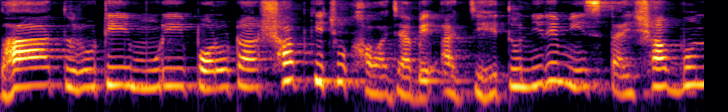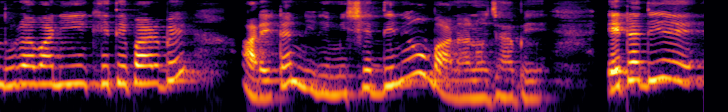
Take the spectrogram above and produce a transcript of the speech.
ভাত, রুটি, মুড়ি, পরোটা সব কিছু খাওয়া যাবে। আর যেহেতু নিরামিষ, তাই সব বন্ধুরা বানিয়ে খেতে পারবে আর এটা নিরামিষের দিনেও বানানো যাবে। এটা দিয়ে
